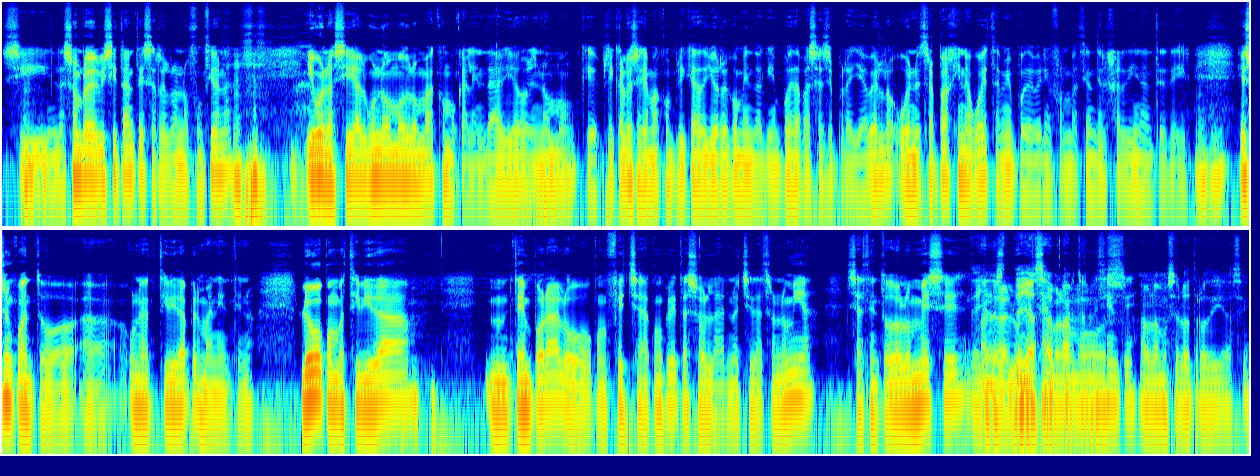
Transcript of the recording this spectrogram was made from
Si la sombra del visitante, ese reloj no funciona. y bueno, así algunos módulos más como calendario, el gnomo, que explicarlo sería más complicado. Yo recomiendo a quien pueda pasarse por allí a verlo. O en nuestra página web también puede ver información del jardín antes de ir. Eso en cuanto a una actividad permanente. ¿no? Luego, como actividad temporal o con fecha concreta, son las noches de astronomía. Se hacen todos los meses, De cuando ellas, la de luna ellas está en hablamos, creciente. hablamos el otro día, sí.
